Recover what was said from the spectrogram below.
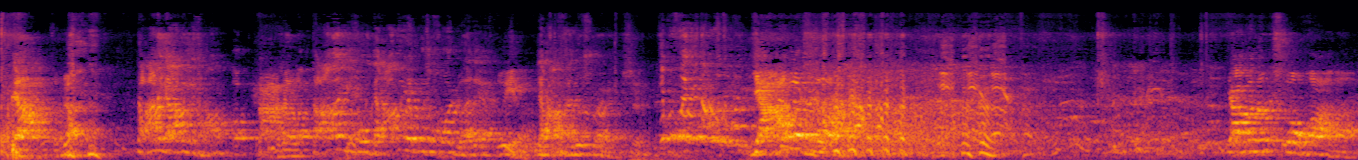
他啪，怎么着？打了哑巴一糖。哦，打上了。打了以后，哑巴也不是好惹的。对呀。哑巴他就摔了：“是。你不会你打我怎么？”哑巴知道。哑巴能说话吗？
